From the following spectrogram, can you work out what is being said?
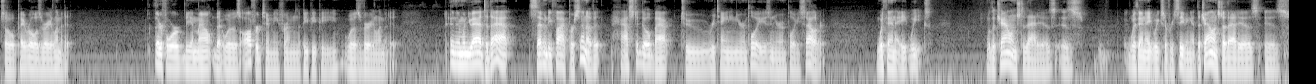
so payroll is very limited. Therefore, the amount that was offered to me from the PPP was very limited. And then when you add to that, 75% of it has to go back to retaining your employees and your employee salary within eight weeks. Well, the challenge to that is is within eight weeks of receiving it. The challenge to that is is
